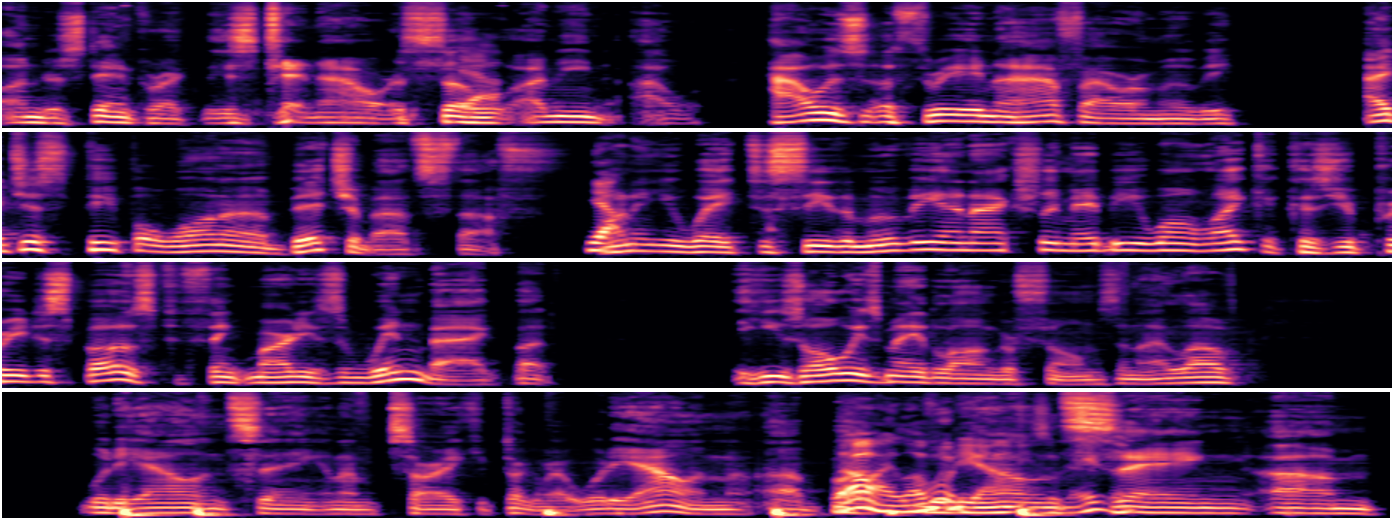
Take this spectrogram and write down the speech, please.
understand correctly, is 10 hours. So, yeah. I mean, how, is a three and a half hour movie? I just people want to bitch about stuff. Yeah. Why don't you wait to see the movie and actually maybe you won't like it because you're predisposed to think Marty's a windbag, but he's always made longer films, and I love Woody Allen saying, and I'm sorry I keep talking about Woody Allen, uh, but no, I love Woody, Woody Allen saying, um,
